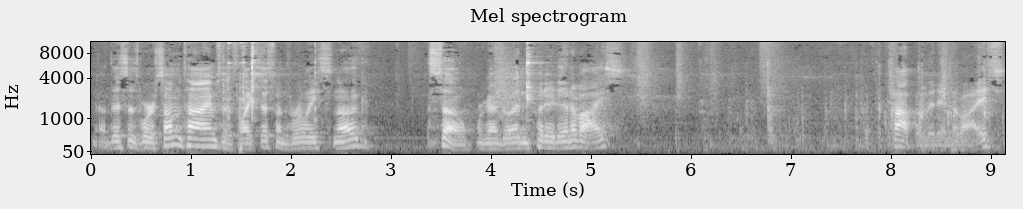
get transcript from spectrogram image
Now this is where sometimes it's like this one's really snug. So we're gonna go ahead and put it in a vise. Put the top of it in the vise.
